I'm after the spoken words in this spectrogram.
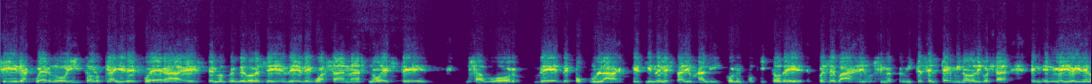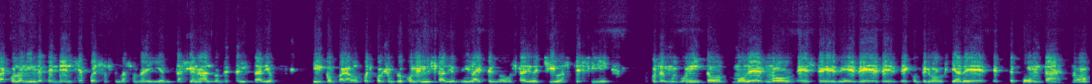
Sí, de acuerdo. Y todo lo que hay de fuera, este, los vendedores de, de, de guasanas, ¿no? Este, sabor de, de, popular que tiene el Estadio Jalisco con un poquito de, pues de barrio, si me permites el término, no digo, está en, en, medio ahí de la colonia Independencia, pues es una zona ahí habitacional donde está el estadio, y comparado, pues, por ejemplo, con el Estadio Light, el nuevo estadio de Chivas, que sí pues es muy bonito, moderno, este, de, de, de, con tecnología de, punta, ¿no?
